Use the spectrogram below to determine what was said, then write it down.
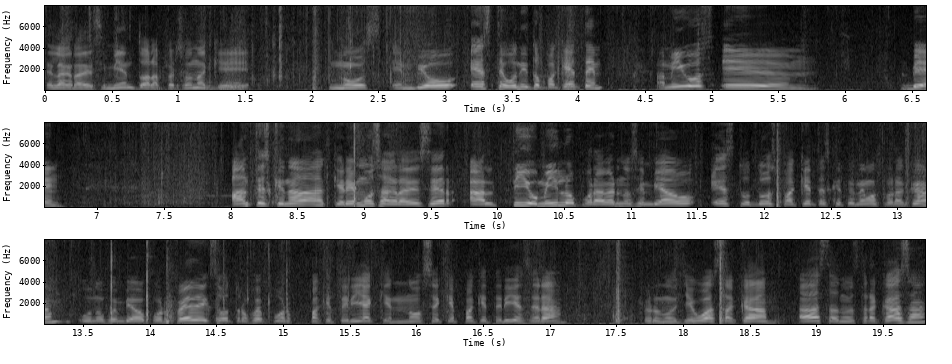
el agradecimiento a la persona que nos envió este bonito paquete. Amigos, eh, bien. Antes que nada, queremos agradecer al tío Milo por habernos enviado estos dos paquetes que tenemos por acá. Uno fue enviado por FedEx, otro fue por paquetería, que no sé qué paquetería será, pero nos llegó hasta acá, hasta nuestra casa.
